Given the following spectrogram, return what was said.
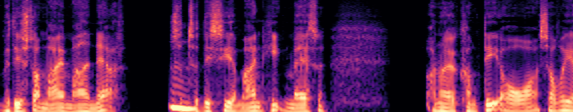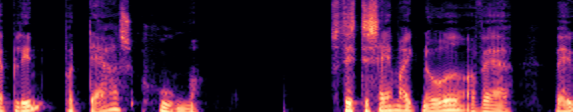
Men det står mig meget nært. Så, mm. så det siger mig en hel masse. Og når jeg kom derover, så var jeg blind på deres humor. Så det, det sagde mig ikke noget at være, være i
